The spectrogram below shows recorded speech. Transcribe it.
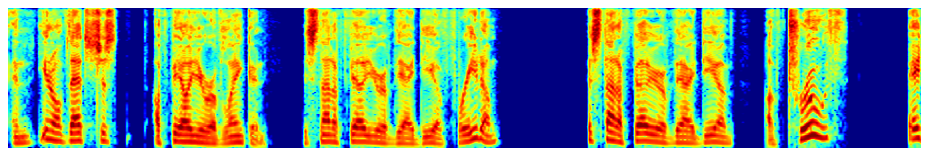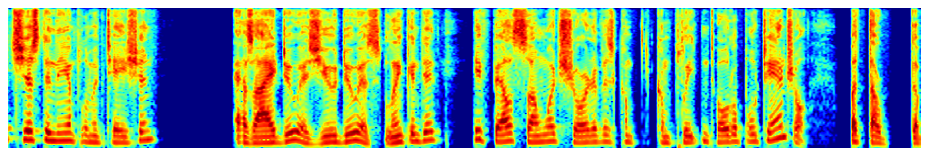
And, you know, that's just a failure of Lincoln. It's not a failure of the idea of freedom. It's not a failure of the idea of, of truth. It's just in the implementation, as I do, as you do, as Lincoln did, he fell somewhat short of his com- complete and total potential. But the, the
